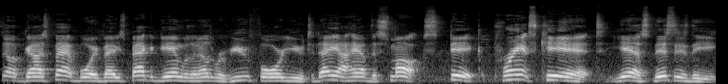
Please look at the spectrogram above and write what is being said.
What's up guys, Fat Boy Vapes back again with another review for you. Today I have the Smok Stick Prince Kit. Yes, this is the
